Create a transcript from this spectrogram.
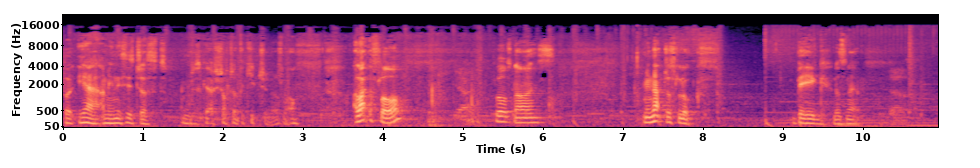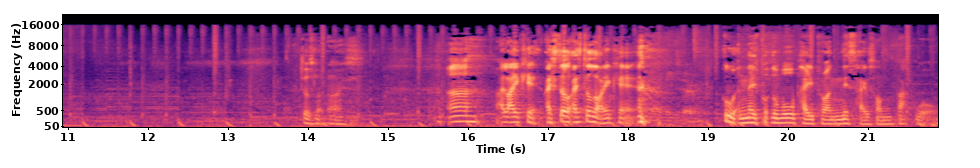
But yeah, I mean, this is just. Let me just get a shot of the kitchen as well. I like the floor. Yeah. Floor's nice. I mean, that just looks big, doesn't it? It does. It does look nice. Uh, I like it. I still, I still like it. Yeah, me too. Oh, and they put the wallpaper on this house on that wall.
